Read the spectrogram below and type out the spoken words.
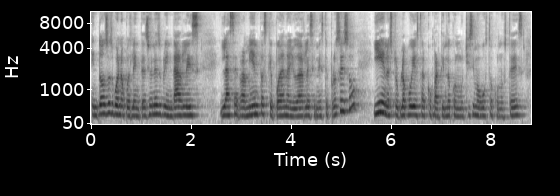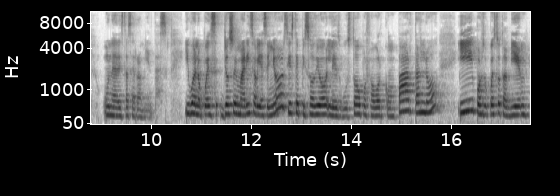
Entonces, bueno, pues la intención es brindarles las herramientas que puedan ayudarles en este proceso y en nuestro blog voy a estar compartiendo con muchísimo gusto con ustedes una de estas herramientas. Y bueno, pues yo soy Marisa Villaseñor, si este episodio les gustó, por favor compártanlo y por supuesto también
